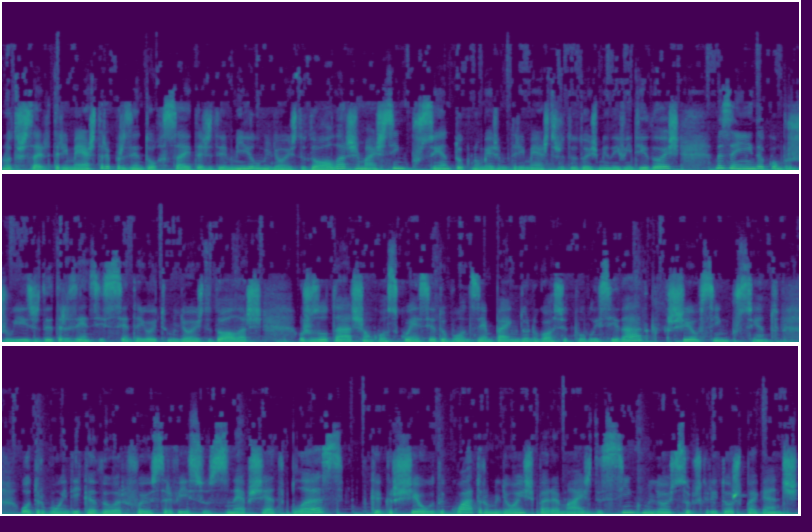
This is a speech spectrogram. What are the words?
No terceiro trimestre, apresentou receitas de mil milhões de dólares, mais 5% do que no mesmo trimestre de 2022, mas ainda com prejuízos de 368 milhões de dólares. Os resultados são consequência do bom desempenho do negócio de publicidade, que cresceu 5%. Outro bom indicador foi o serviço Snapchat Plus, que cresceu de 4 milhões para mais de 5 milhões de subscritores pagantes.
